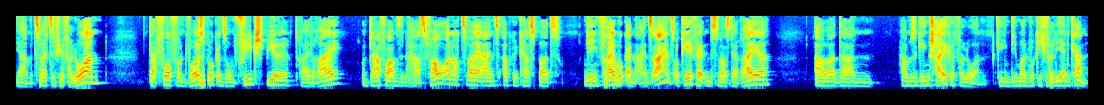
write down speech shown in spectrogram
ja, mit 2 zu 4 verloren. Davor von Wolfsburg in so einem Freakspiel 3-3. Und davor haben sie den HSV auch noch 2-1 abgekaspert. Gegen Freiburg ein 1-1. Okay, fällt ein bisschen aus der Reihe. Aber dann haben sie gegen Schalke verloren, gegen die man wirklich verlieren kann.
